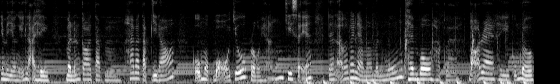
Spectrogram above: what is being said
Nhưng mà giờ nghĩ lại thì mình nên coi tập hai ba tập gì đó của một bộ trước rồi hẳn chia sẻ để lỡ có cái nào mà mình muốn thêm vô hoặc là bỏ ra thì cũng được.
